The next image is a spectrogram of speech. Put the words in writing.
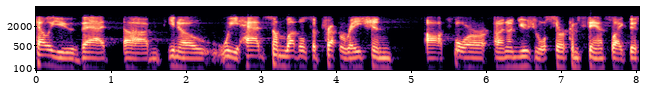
tell you that um, you know we had some levels of preparation uh, for an unusual circumstance like this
